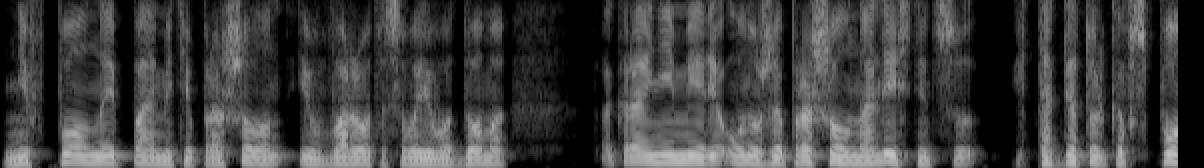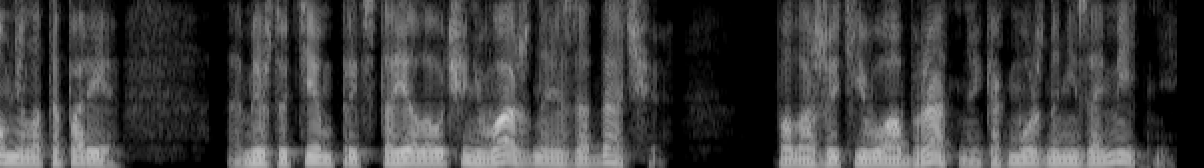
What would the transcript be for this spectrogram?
Не в полной памяти прошел он и в ворота своего дома, по крайней мере, он уже прошел на лестницу и тогда только вспомнил о топоре, а между тем предстояла очень важная задача — положить его обратно и как можно незаметнее.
